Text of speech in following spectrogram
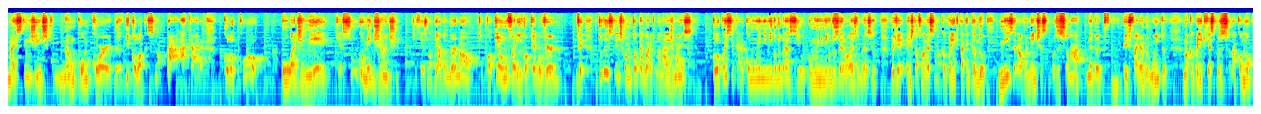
mas tem gente que não concorda e coloca assim, ó, pá, a cara. Colocou o Adnet, que é só um comediante, que fez uma piada normal, que qualquer um faria em qualquer governo. Tudo isso que a gente comentou até agora, que não é nada demais, colocou esse cara como um inimigo do Brasil, como um inimigo dos heróis do Brasil. Porque a gente tá falando, essa é uma campanha que tá tentando miseravelmente se posicionar, né, do, falhando muito, uma campanha que quer se posicionar como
